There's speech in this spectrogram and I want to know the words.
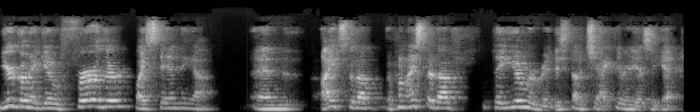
you're going to go further by standing up. And I stood up, when I stood up, they humored me. They said, oh, Jack, there he is again.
